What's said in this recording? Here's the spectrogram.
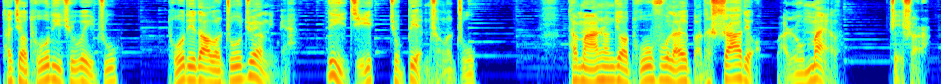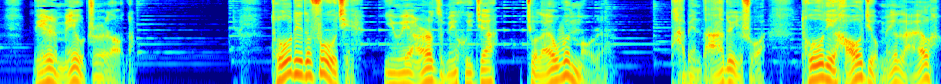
他叫徒弟去喂猪，徒弟到了猪圈里面。立即就变成了猪，他马上叫屠夫来把他杀掉，把肉卖了。这事儿别人没有知道的。徒弟的父亲因为儿子没回家，就来问某人，他便答对说：“徒弟好久没来了。”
